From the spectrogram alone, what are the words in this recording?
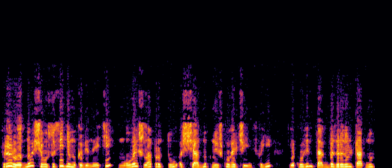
Природно, що у сусідньому кабінеті мова йшла про ту ощадну книжку Гальчинської, яку він так безрезультатно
